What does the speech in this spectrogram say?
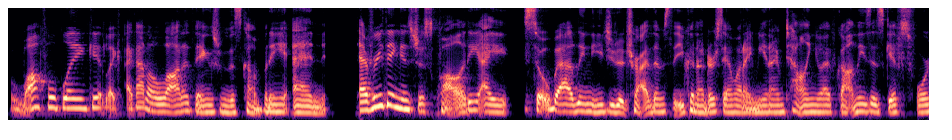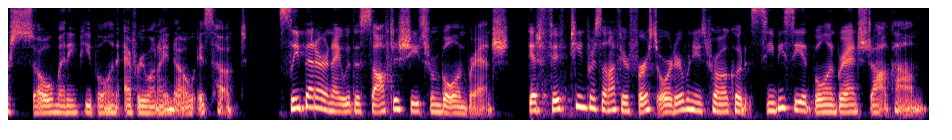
waffle blanket. Like I got a lot of things from this company and Everything is just quality. I so badly need you to try them so that you can understand what I mean. I'm telling you, I've gotten these as gifts for so many people, and everyone I know is hooked. Sleep better at night with the softest sheets from Boll and Branch. Get 15% off your first order when you use promo code CBC at bollandbranch.com.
